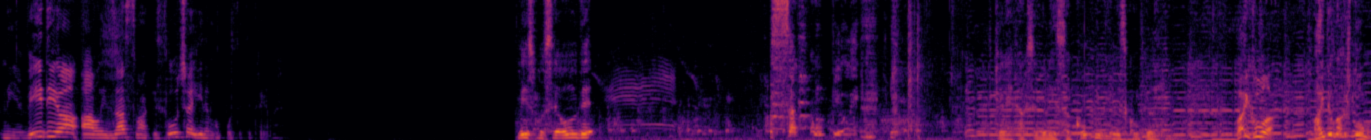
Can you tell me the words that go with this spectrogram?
nije vidio, ali za svaki slučaj idemo pustiti trailer. Mi smo se ovdje sakupili. Čekaj, kako se bili sakupili ili skupili? Aj, kula, ajde baš doma.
